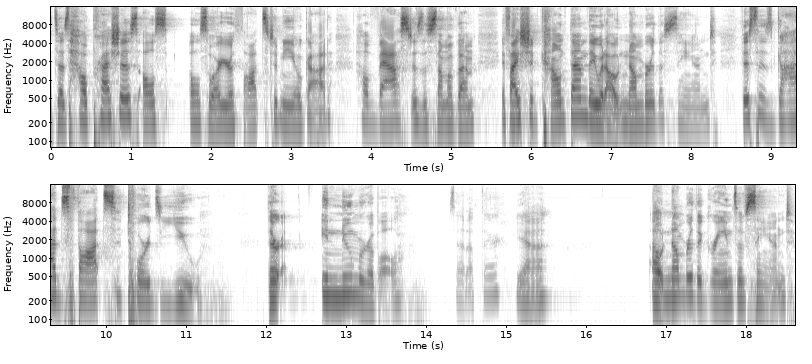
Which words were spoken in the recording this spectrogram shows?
it says, How precious also are your thoughts to me, O God. How vast is the sum of them. If I should count them, they would outnumber the sand. This is God's thoughts towards you. They're innumerable. Is that up there? Yeah. Outnumber the grains of sand.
